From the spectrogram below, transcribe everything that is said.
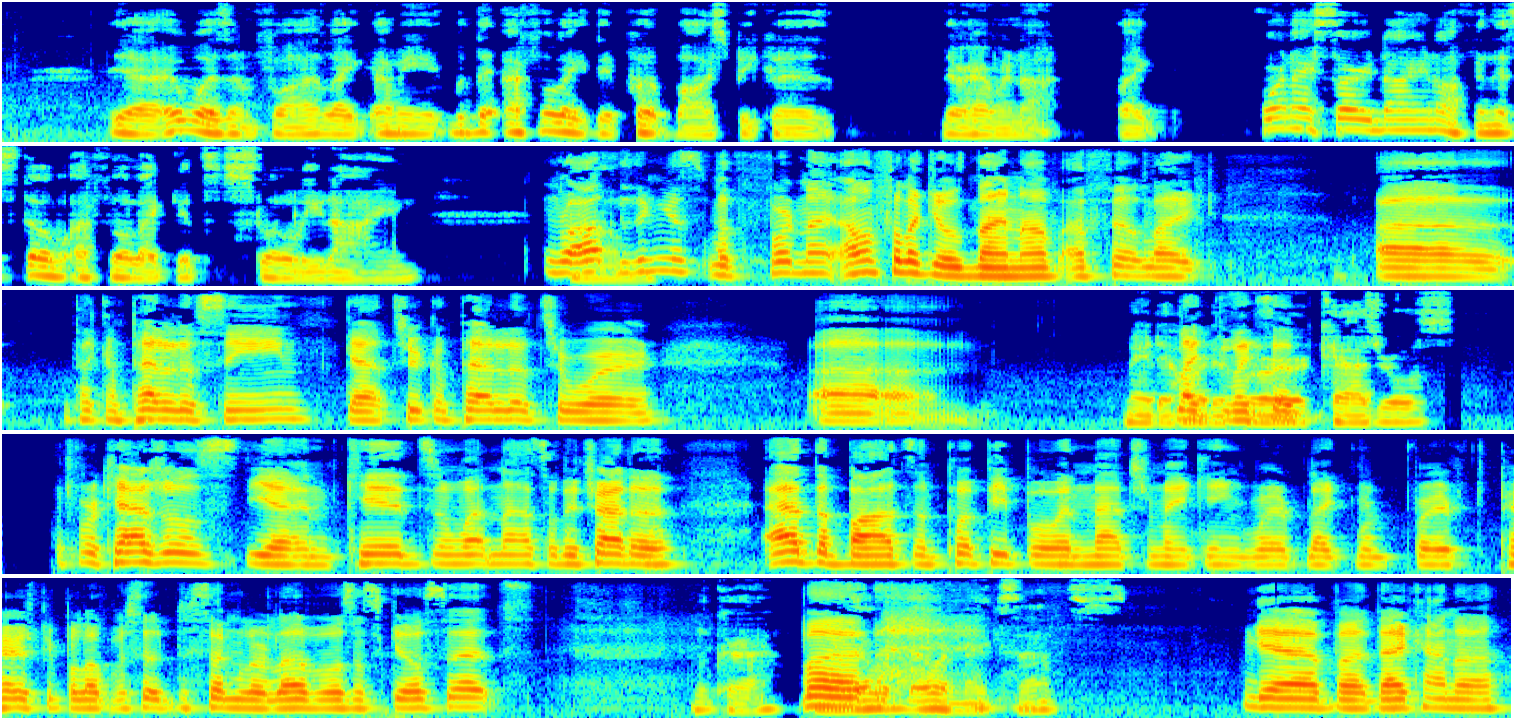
Yeah, it wasn't fun. Like, I mean, but they, I feel like they put bots because they're having a like Fortnite started dying off, and it's still I feel like it's slowly dying. Well, Um, the thing is, with Fortnite, I don't feel like it was dying off. I felt like uh, the competitive scene got too competitive to where uh, Made it Like- harder like for said- casuals. for casuals, yeah, and kids and whatnot. So they try to add the bots and put people in matchmaking where like where it pairs people up with similar levels and skill sets. Okay, But- that would, that would make sense. Yeah, but that kind of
